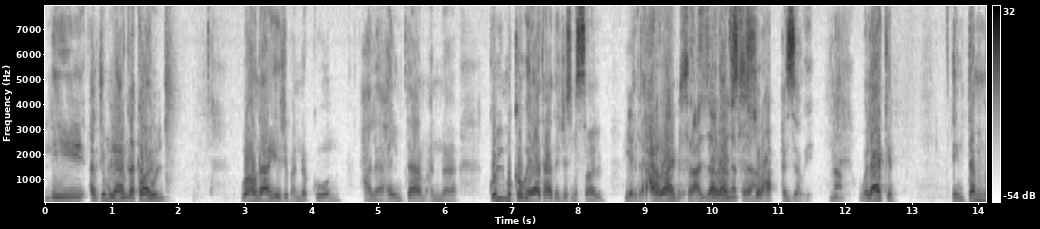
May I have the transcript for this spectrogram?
للجملة ككل ككل وهنا يجب أن نكون على علم تام أن كل مكونات هذا الجسم الصلب هي تتحرك بالسرعة الزاوية بنفس نفسها. السرعة الزاوية. نعم. ولكن إن تم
